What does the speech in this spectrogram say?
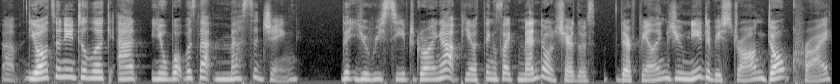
Um, you also need to look at, you know, what was that messaging that you received growing up? You know, things like men don't share those, their feelings. You need to be strong. Don't cry.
